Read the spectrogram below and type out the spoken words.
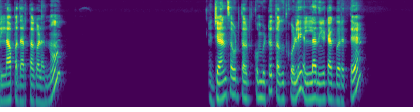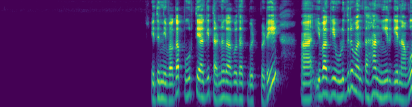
ಎಲ್ಲ ಪದಾರ್ಥಗಳನ್ನು. ಜಾನ್ಸ್ ಔಟ್ ತೆಗೆದ್ಕೊಂಡ್ಬಿಟ್ಟು ತೆಗೆದುಕೊಳ್ಳಿ, ಎಲ್ಲ ನೀಟಾಗಿ ಬರುತ್ತೆ. ಇದನ್ನ ಇವಾಗ ಪೂರ್ತಿಯಾಗಿ ತಣ್ಣಗಾಗೋದಕ್ಕೆ ಬಿಟ್ಬಿಡಿ. ಇವಾಗ ಈ ಉಳಿದಿರುವಂತಹ ನೀರಿಗೆ ನಾವು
